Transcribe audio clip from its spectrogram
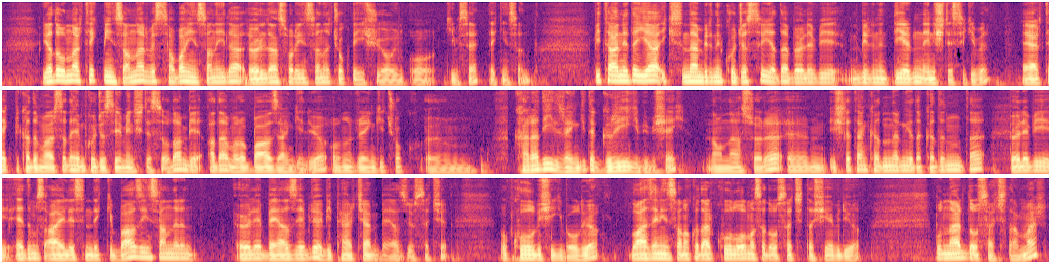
Ya da onlar tek bir insanlar ve sabah insanıyla öğleden sonra insanı çok değişiyor o, o kimse tek insanın. Bir tane de ya ikisinden birinin kocası ya da böyle bir birinin diğerinin eniştesi gibi. Eğer tek bir kadın varsa da hem kocası hem eniştesi olan bir adam var. O bazen geliyor. Onun rengi çok e, kara değil rengi de gri gibi bir şey. Ondan sonra e, işleten kadınların ya da kadının da böyle bir Adams ailesindeki bazı insanların öyle beyazlayabiliyor. Bir perçem beyazlıyor saçı. O cool bir şey gibi oluyor. Bazen insan o kadar cool olmasa da o saçı taşıyabiliyor. Bunlar da o saçtan var.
